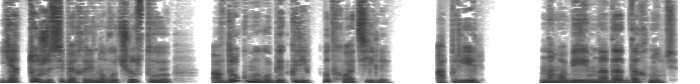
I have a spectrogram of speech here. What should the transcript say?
Я тоже себя хреново чувствую, а вдруг мы обе грипп подхватили? Апрель. Нам обеим надо отдохнуть.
